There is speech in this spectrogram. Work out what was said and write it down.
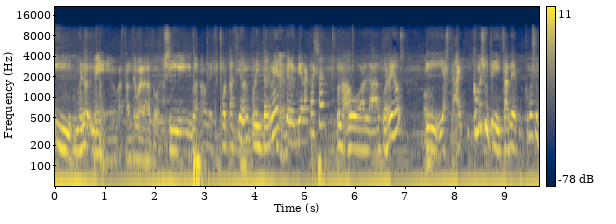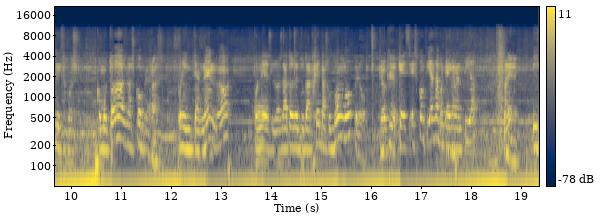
Y bueno, y- y bastante barato. si, bueno, de exportación por internet, Bien. te lo envían a casa, bueno, hago a la correos y ya está. ¿Y ¿Cómo se utiliza? A ver, ¿cómo se utiliza? Pues como todas las compras, por internet, ¿no? Pones Oh. los datos de tu tarjeta, supongo, pero Creo que... que es, es confianza porque hay garantía, ¿vale? Bien. Y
